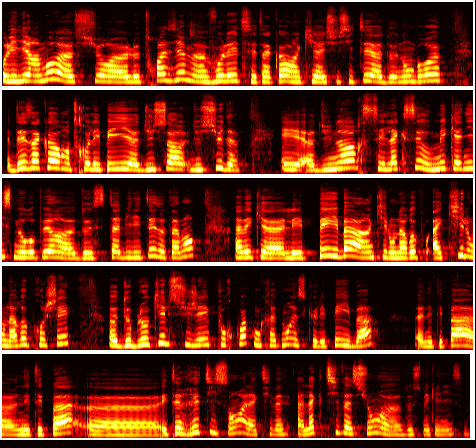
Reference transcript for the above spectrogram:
Olivier, un mot euh, sur euh, le troisième volet de cet accord hein, qui a suscité euh, de nombreux désaccords entre les pays du, Sud et du Nord, c'est l'accès au mécanisme européen de stabilité, notamment avec les Pays-Bas, hein, à qui l'on a reproché de bloquer le sujet. Pourquoi concrètement est-ce que les Pays-Bas n'étaient pas, réticents à l'activation de ce mécanisme?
